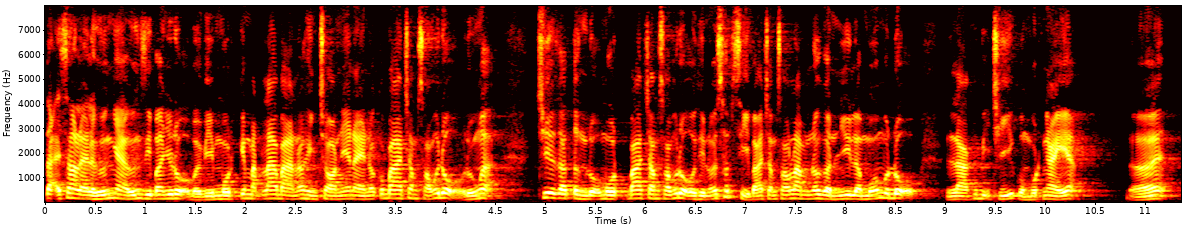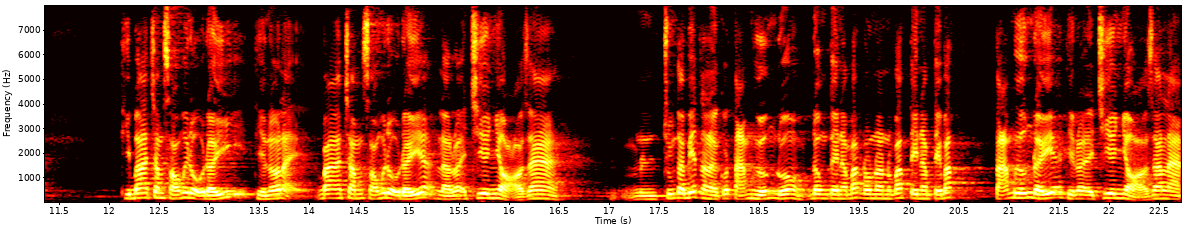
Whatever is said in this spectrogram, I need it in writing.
Tại sao lại là hướng nhà, hướng gì, bao nhiêu độ? Bởi vì một cái mặt la bàn nó hình tròn như này, nó có 360 độ, đúng không ạ? Chia ra từng độ một 360 độ thì nó sấp xỉ 365 nó gần như là mỗi một độ là cái vị trí của một ngày á. Đấy. Thì 360 độ đấy thì nó lại 360 độ đấy là nó lại chia nhỏ ra. Chúng ta biết là có 8 hướng, đúng không? Đông, tây, nam, bắc, đông, nam, bắc, tây, nam, tây, bắc. 8 hướng đấy thì nó lại chia nhỏ ra làm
